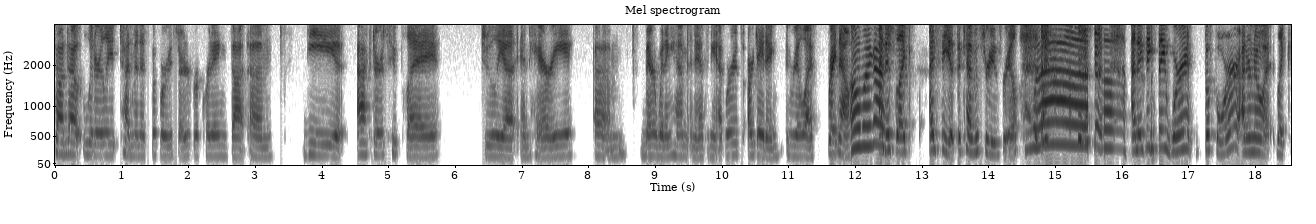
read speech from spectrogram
found out literally 10 minutes before we started recording that um, the actors who play Julia and Harry, um, Mare Winningham and Anthony Edwards, are dating in real life right now. Oh my gosh. and it's like, I see it. The chemistry is real. wow. and I think they weren't before. I don't know, what, like,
